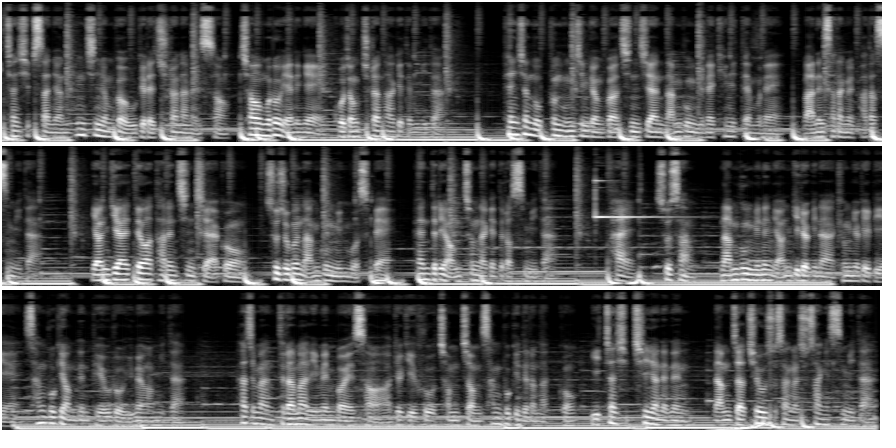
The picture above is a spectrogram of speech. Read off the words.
2014년 홍진영과 우결에 출연하면서 처음으로 예능에 고정 출연하게 됩니다. 텐션 높은 홍진영과 진지한 남궁민의 케미 때문에 많은 사랑을 받았습니다. 연기할 때와 다른 진지하고 수줍은 남궁민 모습에 팬들이 엄청나게 늘었습니다. 8. 수상 남국민은 연기력이나 경력에 비해 상복이 없는 배우로 유명합니다. 하지만 드라마 리멤버에서 악역 이후 점점 상복이 늘어났고 2017년에는 남자 최우수상을 수상했습니다.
